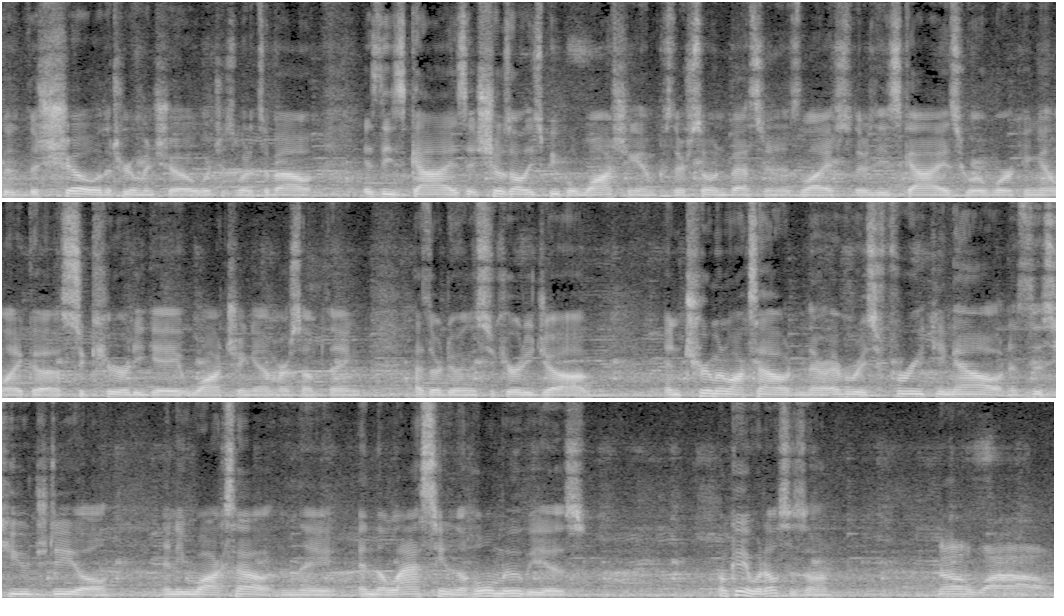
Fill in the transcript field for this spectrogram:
the, the show, the Truman Show, which is what it's about, is these guys. It shows all these people watching him because they're so invested in his life. So there's these guys who are working at like a security gate watching him or something as they're doing the security job. And Truman walks out, and they're everybody's freaking out, and it's this huge deal. And he walks out, and they and the last scene of the whole movie is Okay, what else is on? Oh wow.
